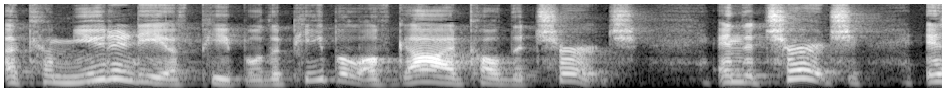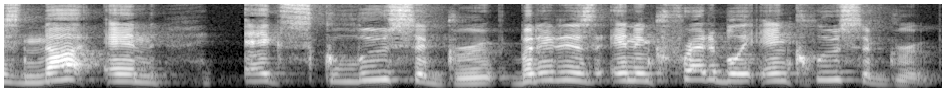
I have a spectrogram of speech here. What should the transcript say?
a community of people, the people of God called the church. And the church is not an exclusive group, but it is an incredibly inclusive group.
